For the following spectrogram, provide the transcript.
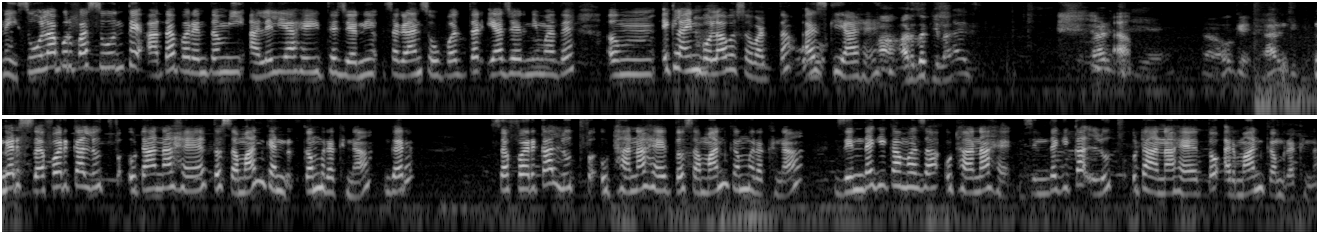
नाही सोलापूरपासून ते आतापर्यंत मी आलेली आहे इथे जर्नी सगळ्यांसोबत. तर या जर्नीमध्ये अम, एक लाईन बोलावंसं वाटतं. आज की आहे? हा अर्ज केला? ओके अगर सफर का लुत्फ उठाना है तो सामान कम रखना. अगर सफर का लुत्फ उठाना है तो सामान कम रखना. जिंदगी का मजा उठाना है जिंदगी का लुत्फ उठाना है तो अरमान कम रखना।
